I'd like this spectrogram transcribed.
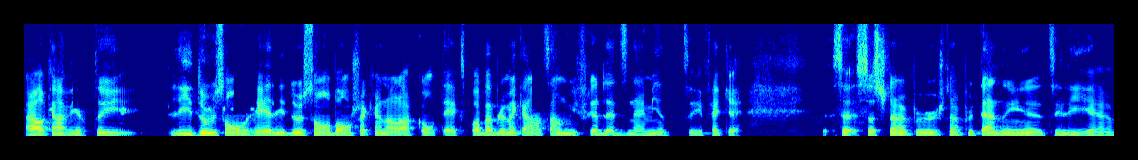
Alors qu'en vérité, les deux sont vrais, les deux sont bons, chacun dans leur contexte. Probablement qu'ensemble, ils feraient de la dynamite. Fait que ça, ça j'étais un peu, un peu tanné, euh, les. Euh,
